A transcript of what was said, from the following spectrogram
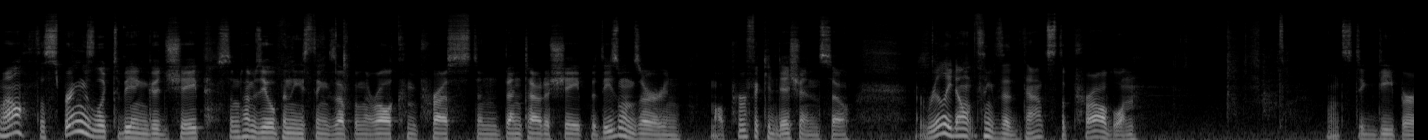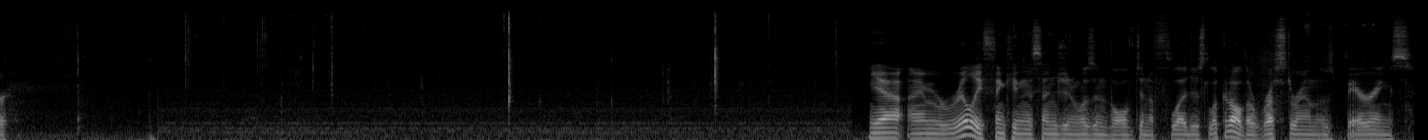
Well, the springs look to be in good shape. Sometimes you open these things up and they're all compressed and bent out of shape, but these ones are in well, perfect condition, so I really don't think that that's the problem. Let's dig deeper. Yeah, I'm really thinking this engine was involved in a flood. Just look at all the rust around those bearings.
